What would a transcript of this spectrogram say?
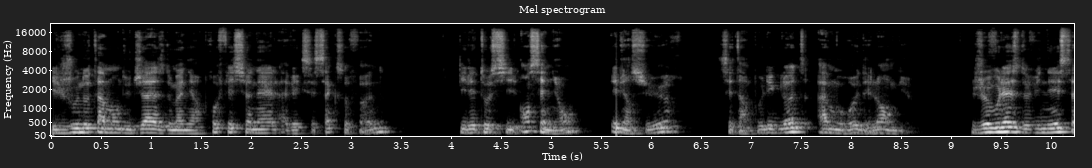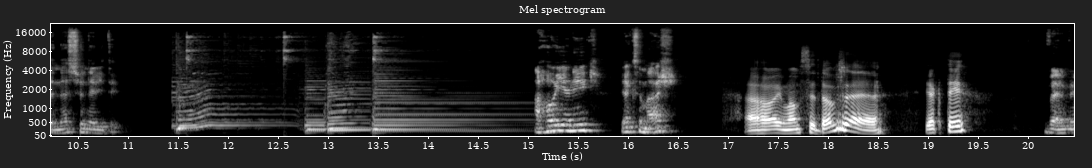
Il joue notamment du jazz de manière professionnelle avec ses saxophones il est aussi enseignant et bien sûr, c'est un polyglotte amoureux des langues. Je vous laisse deviner sa nationalité. Ahoj Janik, jak se máš? Ahoj, mám se dobře. Jak ty? Velmi.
